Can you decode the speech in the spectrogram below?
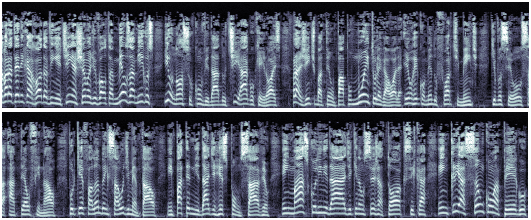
Agora a técnica roda a vinhetinha, chama de volta meus amigos e o nosso convidado Tiago Queiroz para a gente bater um papo muito legal. Olha, eu recomendo fortemente que você ouça até o final, porque falando em saúde mental, em paternidade responsável, em masculinidade que não seja tóxica, em criação com apego,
